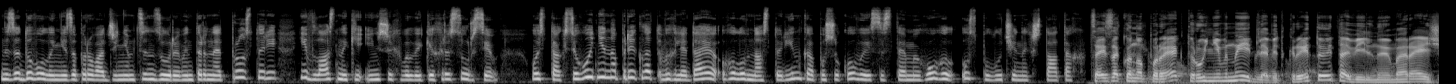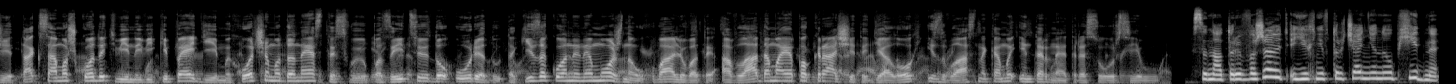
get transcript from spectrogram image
Незадоволені запровадженням цензури в інтернет-просторі і власники інших великих ресурсів. Ось так сьогодні, наприклад, виглядає головна сторінка пошукової системи Google у Сполучених Штатах. Цей законопроект руйнівний для відкритої та вільної мережі. Так само шкодить він і Вікіпедії. Ми хочемо донести свою позицію до уряду. Такі закони не можна ухвалювати, а влада має покращити діалог із власниками інтернет-ресурсів. Сенатори вважають, їхнє втручання необхідне.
